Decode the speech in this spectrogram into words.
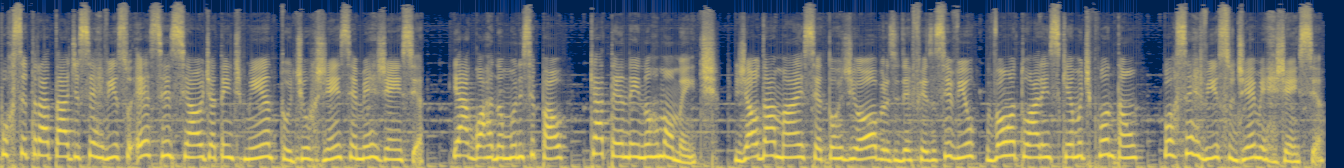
por se tratar de serviço essencial de atendimento de urgência e emergência, e à Guarda Municipal, que atendem normalmente. Já o DAMAI, setor de obras e defesa civil, vão atuar em esquema de plantão por serviço de emergência.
